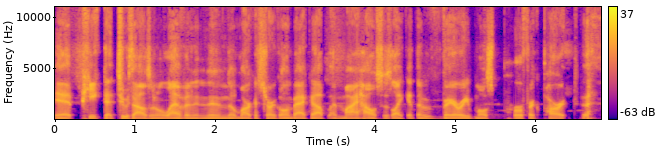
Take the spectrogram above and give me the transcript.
it peaked at 2011 and then the market started going back up and my house is like at the very most perfect part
